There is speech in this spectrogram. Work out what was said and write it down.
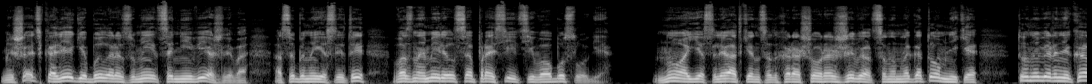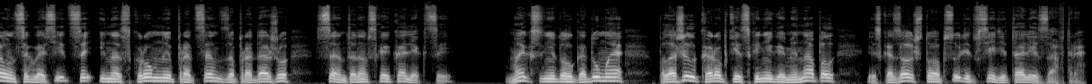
Мешать коллеге было, разумеется, невежливо, особенно если ты вознамерился просить его об услуге. Ну а если Аткинсон хорошо разживется на многотомнике, то наверняка он согласится и на скромный процент за продажу Сентоновской коллекции. Мэкс, недолго думая, положил коробки с книгами на пол и сказал, что обсудит все детали завтра.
